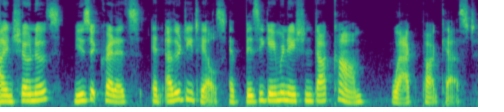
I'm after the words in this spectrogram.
Find show notes, music credits, and other details at busygamernation.com whack podcast.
